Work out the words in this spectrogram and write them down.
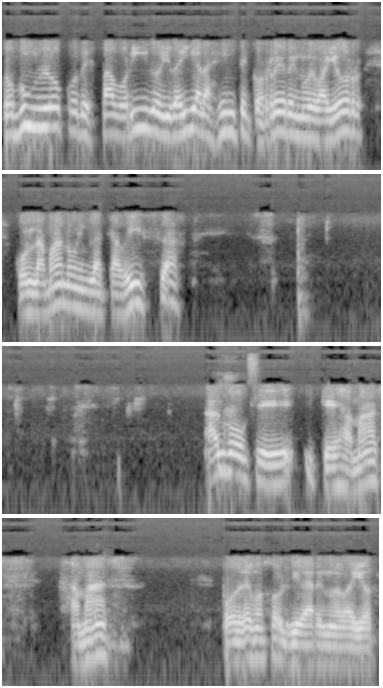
como un loco despavorido y veía a la gente correr en Nueva York con la mano en la cabeza Algo que, que jamás, jamás podremos olvidar en Nueva York.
